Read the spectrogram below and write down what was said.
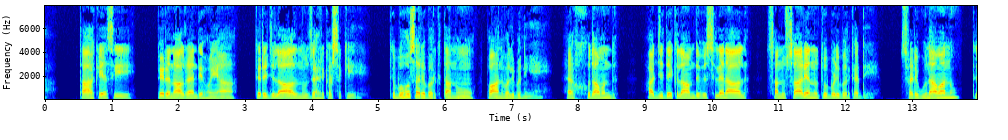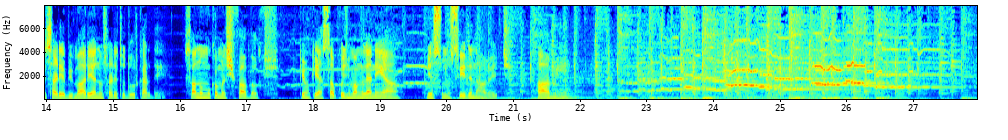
ਤਾਂ ਕਿ ਅਸੀਂ ਤੇਰੇ ਨਾਲ ਰਹਿੰਦੇ ਹੋਇਆਂ ਤੇਰੇ ਜਲਾਲ ਨੂੰ ਜ਼ਾਹਿਰ ਕਰ ਸਕੀਏ ਤੇ ਬਹੁਤ ਸਾਰੇ ਬਰਕਤਾਂ ਨੂੰ ਪਾਣ ਵਾਲੀ ਬਣੀਏ। ਐ ਖੁਦਾਵੰਦ, ਅੱਜ ਦੇ ਕਲਾਮ ਦੇ ਵਿਸਲੇ ਨਾਲ ਸਾਨੂੰ ਸਾਰਿਆਂ ਨੂੰ ਤੂੰ ਬੜੀ ਬਰਕਤ ਦੇ। ਸਾਡੇ ਗੁਨਾਹਾਂ ਨੂੰ ਤੇ ਸਾਡੇ ਬਿਮਾਰੀਆਂ ਨੂੰ ਸਾਡੇ ਤੋਂ ਦੂਰ ਕਰ ਦੇ। ਸਾਨੂੰ ਮੁਕਮਲ ਸ਼ਿਫਾ ਬਖਸ਼, ਕਿਉਂਕਿ ਇਹ ਸਭ ਕੁਝ ਮੰਗ ਲੈਨੇ ਆ ਯਿਸੂ ਮਸੀਹ ਦੇ ਨਾਮ ਵਿੱਚ। ਆਮੀਨ।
